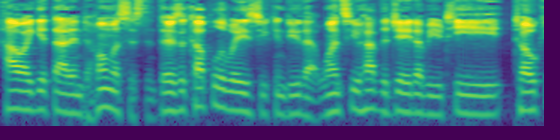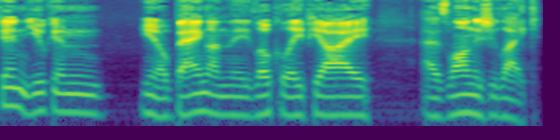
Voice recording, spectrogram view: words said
how I get that into Home Assistant. There's a couple of ways you can do that. Once you have the JWT token, you can, you know, bang on the local API as long as you like.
